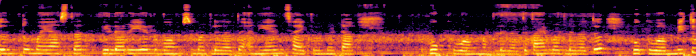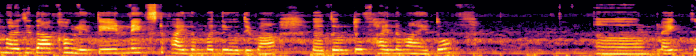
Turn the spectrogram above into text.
तंतुमय असतात. फिलरियल वर्म्स म्हटलं जातं. आणि एन सायक्लोमेटा हुकवम म्हटलं जातं. काय म्हटलं जातं? हुकवम. मी तुम्हाला जे दाखवले ते नेक्स्ट फायलममधले होते पहा. तर तो फायलम आहे तो लाईक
